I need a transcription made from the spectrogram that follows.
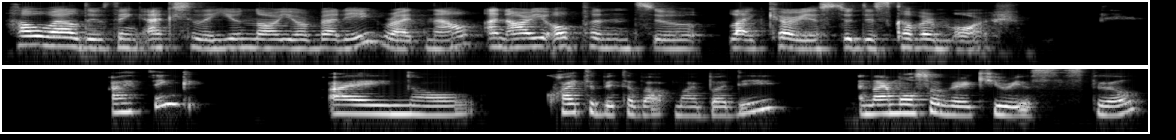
how well do you think actually you know your body right now and are you open to like curious to discover more i think i know quite a bit about my body and i'm also very curious still.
